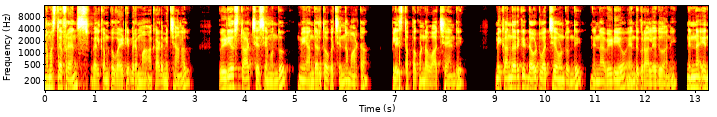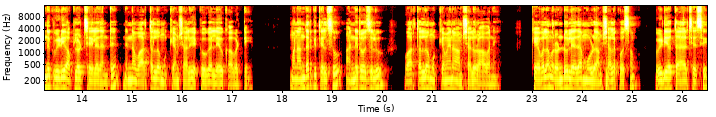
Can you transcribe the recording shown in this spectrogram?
నమస్తే friends welcome to YT Brahma academy channel. Video start చేసే ముందు మీ అందరితో ఒక చిన్న మాట. ప్లీజ్ తప్పకుండా వాచ్ చేయండి. మీకు అందరికీ డౌట్ వచ్చే ఉంటుంది నిన్న వీడియో ఎందుకు రాలేదు అని. నిన్న ఎందుకు వీడియో అప్లోడ్ చేయలేదంటే నిన్న వార్తల్లో ముఖ్యాంశాలు ఎక్కువగా లేవు కాబట్టి. మనందరికీ తెలుసు అన్ని రోజులు వార్తల్లో ముఖ్యమైన అంశాలు రావని. కేవలం రెండు లేదా మూడు అంశాల కోసం వీడియో తయారు చేసి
